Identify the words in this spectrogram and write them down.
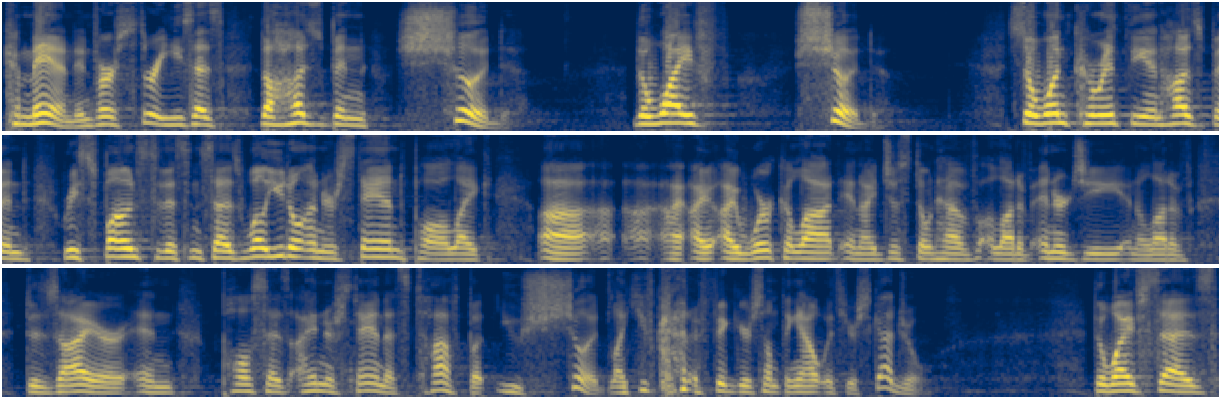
command. In verse 3, he says, the husband should, the wife should. So one Corinthian husband responds to this and says, Well, you don't understand, Paul. Like, uh, I, I, work a lot and I just don't have a lot of energy and a lot of desire. And Paul says, I understand that's tough, but you should. Like, you've got to figure something out with your schedule. The wife says,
